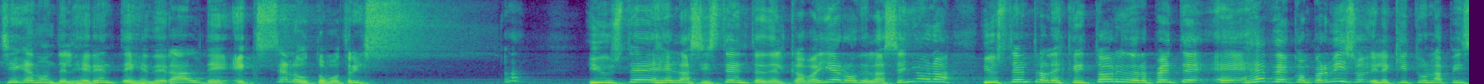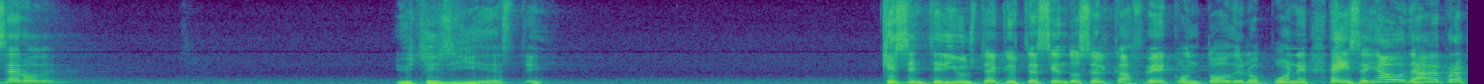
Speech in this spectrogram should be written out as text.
llega donde el gerente general de Excel Automotriz. ¿Ah? Y usted es el asistente del caballero, de la señora, y usted entra al escritorio y de repente, eh, jefe, con permiso, y le quita un lapicero. Y usted dice, este? ¿Qué sentiría usted que usted haciéndose el café con todo y lo pone, hey, enseñado, déjame por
